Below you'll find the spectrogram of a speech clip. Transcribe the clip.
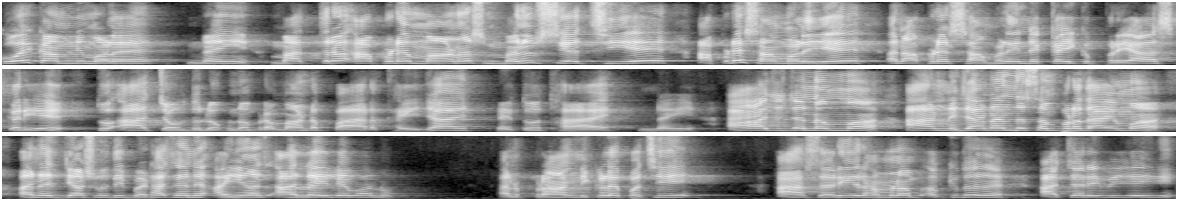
કોઈ કામ નહીં મળે, નહીં. માત્ર આપણે માણસ મનુષ્ય છીએ, આપણે સાંભળીએ અને આપણે સાંભળીને કંઈક પ્રયાસ કરીએ તો આ ચૌદ લોકનો બ્રહ્માંડ પાર થઈ જાય એ તો થાય નહીં. આ જ જન્મમાં, આ નિજાનંદ સંપ્રદાયમાં અને જ્યાં સુધી બેઠા છે ને, અહીંયા જ આ લઈ લેવાનું. અને પ્રાણ નીકળે પછી આ શરીર હમણાં કીધું ને, આચાર્ય વિજયજી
